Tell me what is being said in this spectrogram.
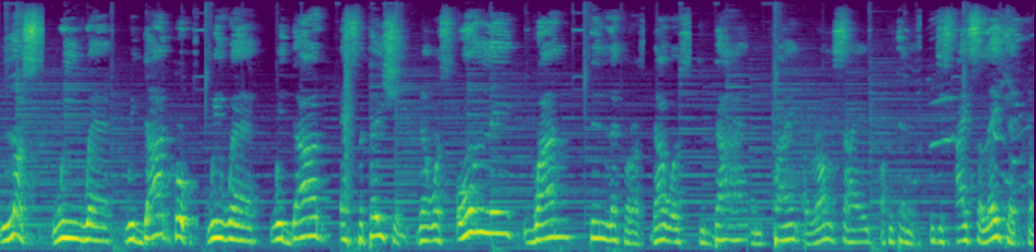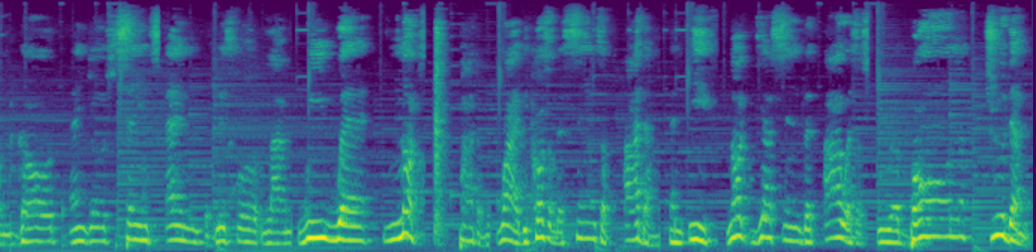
lost. We were without hope. We were without expectation. There was only one thing left for us. That was to die and find a wrong side of eternity, which is isolated from God, angels, saints, and the blissful land. We were not part of it. Why? Because of the sins of Adam and Eve. Not their sins, but ours. We were born through them.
